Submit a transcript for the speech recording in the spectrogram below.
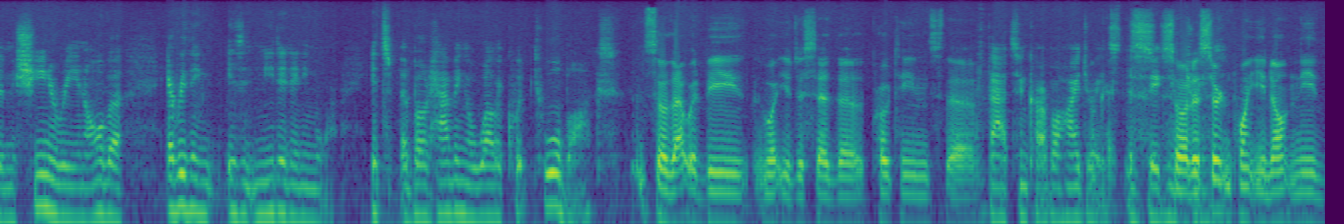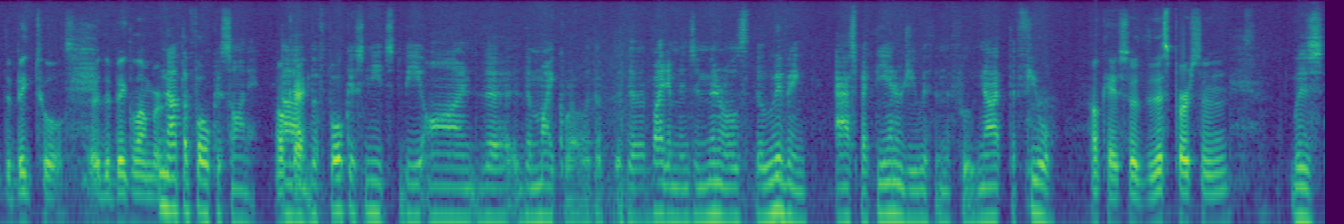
the machinery and all the everything isn't needed anymore it's about having a well-equipped toolbox So that would be what you just said: the proteins, the. fats and carbohydrates the big so at a certain point, you don't need the big tools or the big lumber. not the focus on it. Uh, Okay. the focus needs to be on the, the micro, the, the vitamins and minerals, the living aspect, the energy within the food, not the fuel. Okay, so this person Was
